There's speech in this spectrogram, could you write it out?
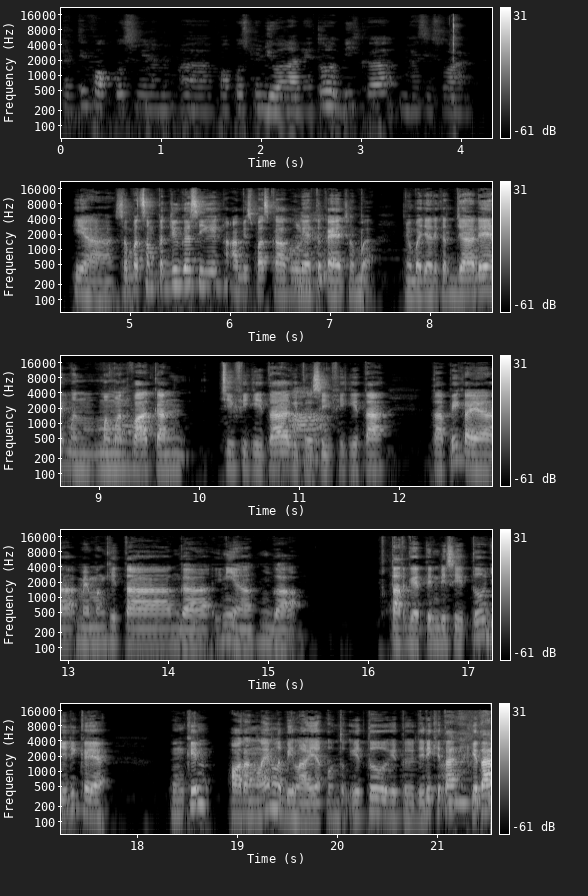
Berarti fokus minum uh, fokus penjualannya itu lebih ke mahasiswa. Iya, sempet juga sih abis pas kuliah Hmm. tuh kayak coba nyoba jadi kerja deh, mem- memanfaatkan CV kita gitu, Ah. CV kita. Tapi kayak memang kita nggak ini ya, nggak targetin di situ. Jadi kayak mungkin orang lain lebih layak untuk itu gitu. Jadi kita Oh. kita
